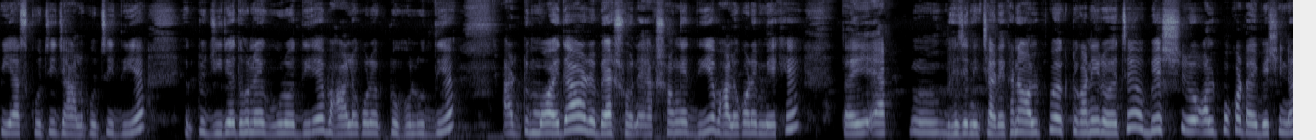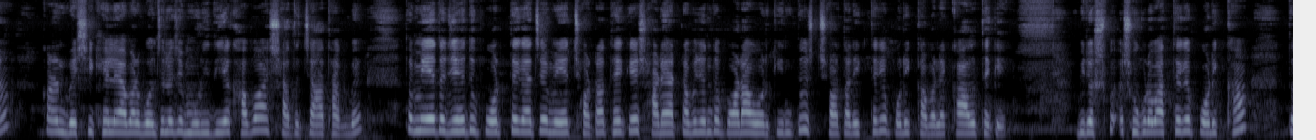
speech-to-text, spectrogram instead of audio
পেঁয়াজ কুচি, ঝাল কুচি দিয়ে, একটু জিরে ধনে গুঁড়ো দিয়ে, ভালো করে একটু হলুদ দিয়ে, আর একটু ময়দা আর বেসন একসঙ্গে দিয়ে ভালো করে মেখে, তাই এক ভেজে নিচ্ছে। আর এখানে অল্প একটুখানি রয়েছে, বেশ অল্প কটাই বেশি না, কারণ বেশি খেলে আবার বলছিল যে মুড়ি দিয়ে খাব আর সাথে চা থাকবে। তো মেয়ে তো যেহেতু পড়তে গেছে, মেয়ে ছটা থেকে সাড়ে আটটা পর্যন্ত পড়া ওর, কিন্তু ছ তারিখ থেকে পরীক্ষা মানে কাল থেকে। বৃহস্পতি শুক্রবার থেকে পরীক্ষা। তো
